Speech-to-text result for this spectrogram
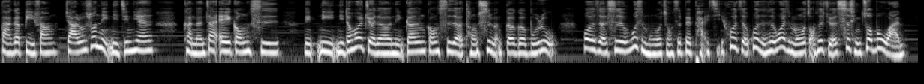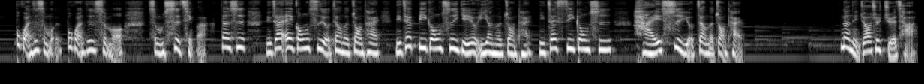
打个比方，假如说你你今天可能在 A 公司，你你你都会觉得你跟公司的同事们格格不入，或者是为什么我总是被排挤，或者或者是为什么我总是觉得事情做不完，不管是什么，不管是什么什么事情啦。但是你在 A 公司有这样的状态，你在 B 公司也有一样的状态，你在 C 公司还是有这样的状态，那你就要去觉察，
